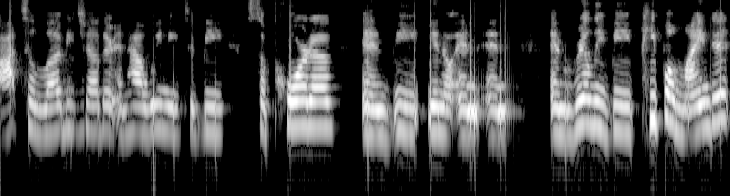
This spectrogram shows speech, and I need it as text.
ought to love each mm-hmm. other and how we need to be supportive and be you know and and and really be people minded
